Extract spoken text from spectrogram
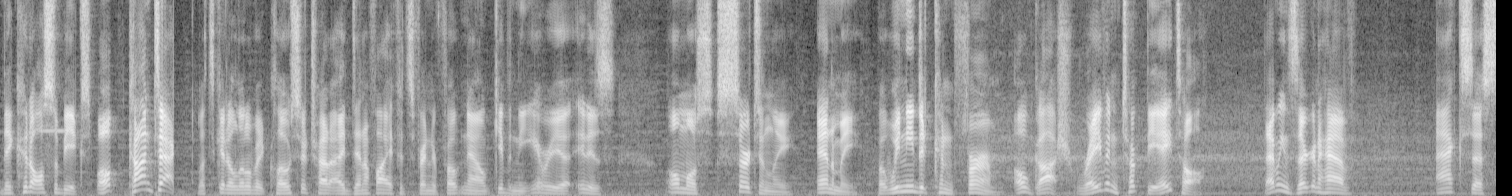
They could also be Oh, contact! Let's get a little bit closer, try to identify if it's friend or foe. Now, given the area, it is almost certainly enemy. But we need to confirm. Oh gosh, Raven took the atoll. That means they're gonna have access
